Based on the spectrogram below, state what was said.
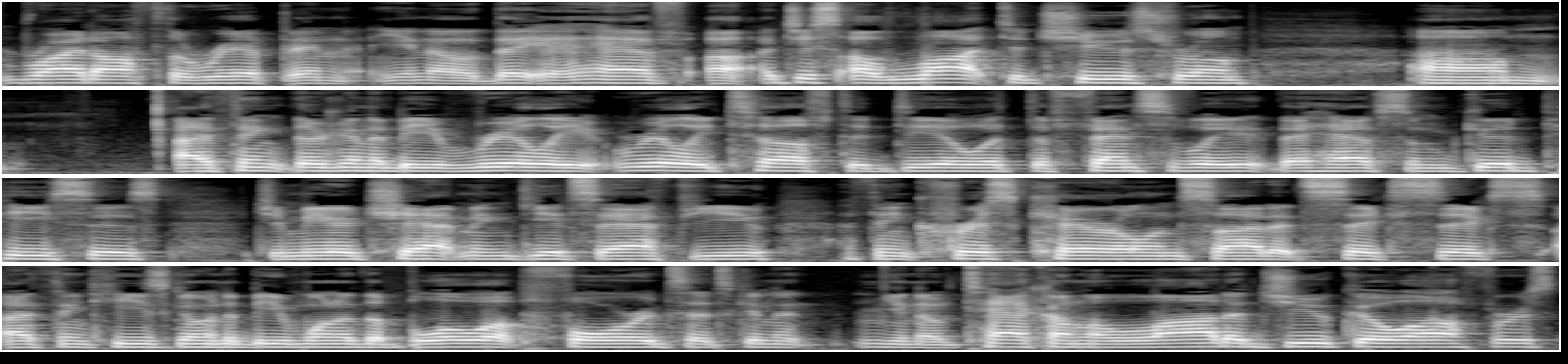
right off the rip, and you know they have uh, just a lot to choose from. Um, I think they're going to be really, really tough to deal with defensively. They have some good pieces. Jameer Chapman gets after you. I think Chris Carroll inside at six six. I think he's going to be one of the blow up forwards that's going to you know tack on a lot of JUCO offers.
